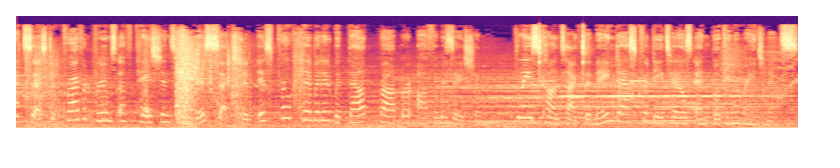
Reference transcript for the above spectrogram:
Access to private rooms of patients in this section is prohibited without proper authorization. Please contact the main desk for details and booking arrangements.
